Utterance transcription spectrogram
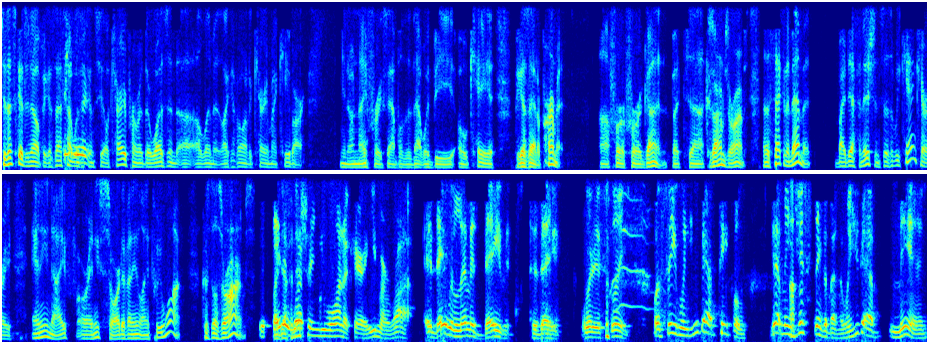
See, that's good to know because I thought with a concealed carry permit there wasn't a, a limit. Like if I wanted to carry my Ka-Bar, you know, knife for example, that that would be okay because I had a permit uh, for for a gun. But because uh, arms are arms. Now the Second Amendment, by definition, says that we can carry any knife or any sword of any length we want because those are arms. By Any definition. weapon you want to carry, even a rock. And they would limit David today with his sling. but see, when you got people, yeah, I mean, just think about it. When you got men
